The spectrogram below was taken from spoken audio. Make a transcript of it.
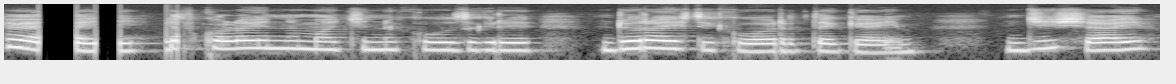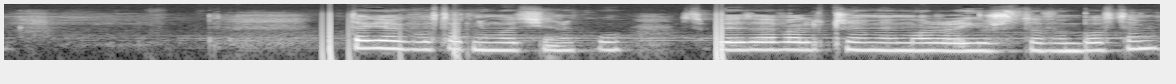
Hej, ja w kolejnym odcinku z gry Jurassic World The Game. Dzisiaj, tak jak w ostatnim odcinku, sobie zawalczymy może już z nowym bossem.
